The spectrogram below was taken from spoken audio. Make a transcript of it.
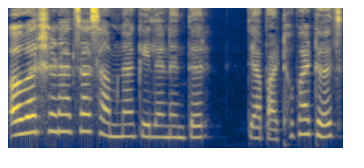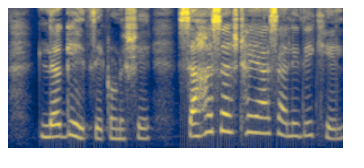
अवर्षणाचा सामना केल्यानंतर त्या पाठोपाठच लगेच एकोणीसशे सहासष्ट या साली देखील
